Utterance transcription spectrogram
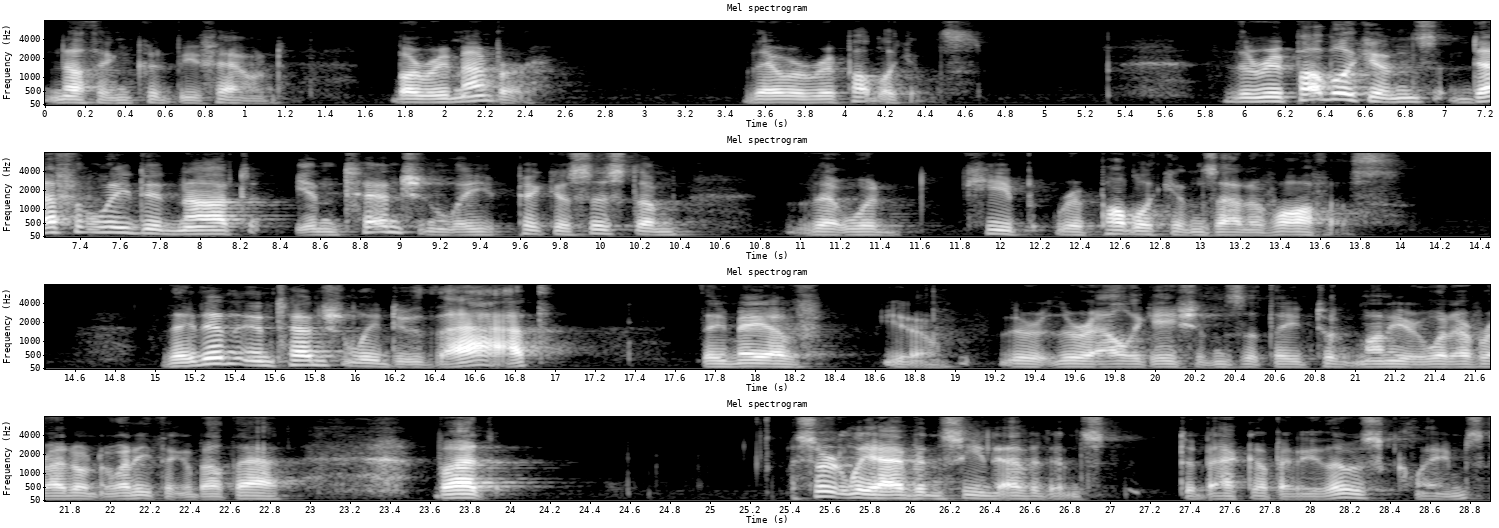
nothing could be found. But remember, they were Republicans. The Republicans definitely did not intentionally pick a system that would keep Republicans out of office. They didn't intentionally do that. They may have, you know, there, there are allegations that they took money or whatever. I don't know anything about that. But certainly I haven't seen evidence to back up any of those claims.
